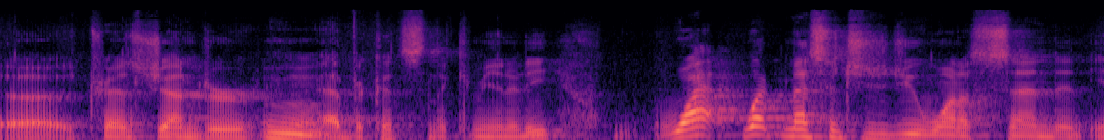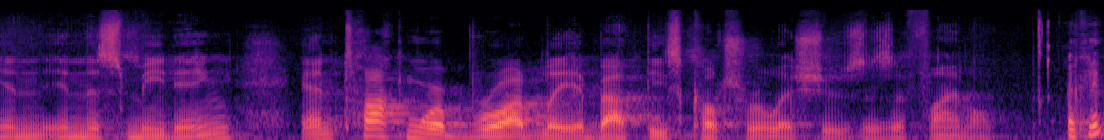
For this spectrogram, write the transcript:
uh, transgender mm. advocates in the community. What, what message did you want to send in, in, in this meeting? And talk more broadly about these cultural issues as a final. Okay.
